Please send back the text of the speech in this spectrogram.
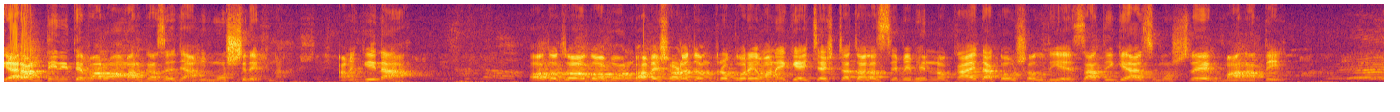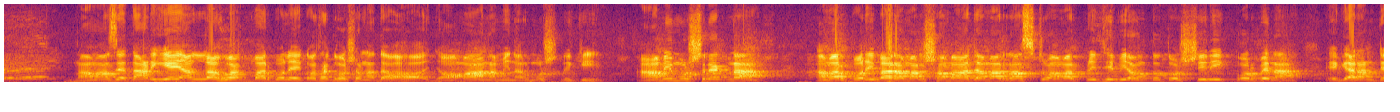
গ্যারান্টি নিতে পারো আমার কাছে যে আমি মুশরেক না। আমি কি না? অথচ গোপন ভাবে ষড়যন্ত্র করে অনেকেই চেষ্টা চালাচ্ছে বিভিন্ন কায়দা কৌশল দিয়ে জাতিকে আজ মুশরেক বানাতে। নামাজে দাঁড়িয়ে আল্লাহ আকবার বলে কথা ঘোষণা দেওয়া হয় যে অমান আমিনাল মুশরিকি আমি মুশরেক না আমার পরিবার, আমার সমাজ, আমার রাষ্ট্র, আমার পৃথিবী অন্তত শিরিক করবে না। এ গ্যারান্টি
